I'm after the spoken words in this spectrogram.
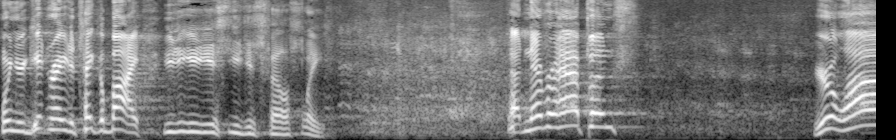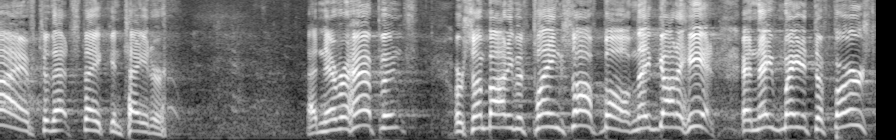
when you're getting ready to take a bite, you, you, just, you just fell asleep. that never happens. You're alive to that steak and tater. That never happens or somebody was playing softball and they've got a hit and they've made it to first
